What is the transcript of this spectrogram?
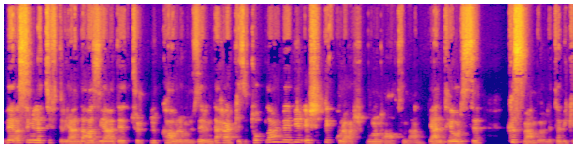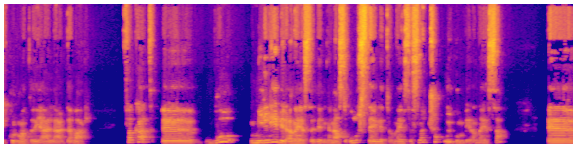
ve asimilatiftir. Yani daha ziyade Türklük kavramı üzerinde herkesi toplar ve bir eşitlik kurar bunun altından. Yani teorisi kısmen böyle. Tabii ki kurmadığı yerlerde var. Fakat e, bu milli bir anayasa denilen aslında ulus devlet anayasasına çok uygun bir anayasa. E,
